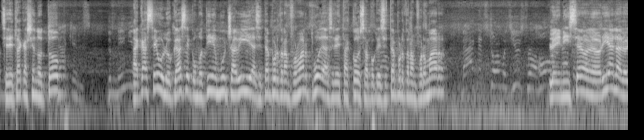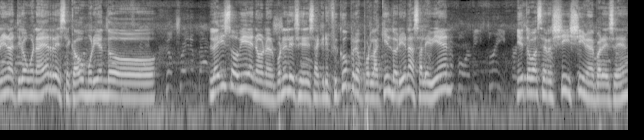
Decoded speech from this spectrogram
se le está cayendo top. Acá Zeus lo que hace, como tiene mucha vida, se está por transformar, puede hacer estas cosas, porque se está por transformar. Lo iniciaron a Loriana, Loriana tiró buena R, se acabó muriendo. La hizo bien Honor, ponerle se sacrificó, pero por la kill Doriana sale bien. Y esto va a ser GG, me parece. ¿eh?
